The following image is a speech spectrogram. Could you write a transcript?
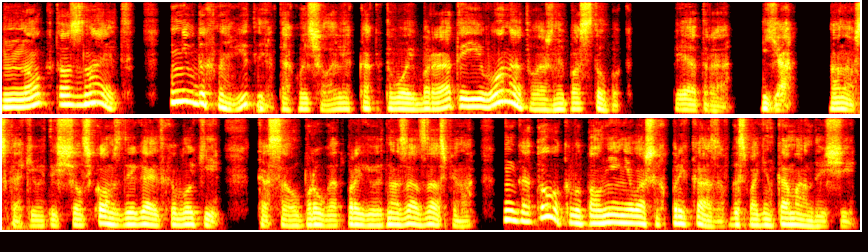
Но кто знает, не вдохновит ли такой человек, как твой брат, и его на отважный поступок?» «Петра, я», она вскакивает и щелчком сдвигает каблуки. Коса упруга отпрыгивает назад за спину. «Готова к выполнению ваших приказов, господин командующий?»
